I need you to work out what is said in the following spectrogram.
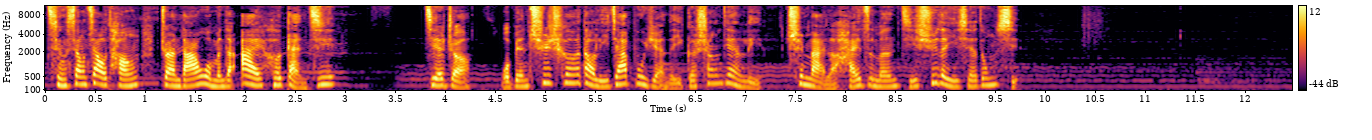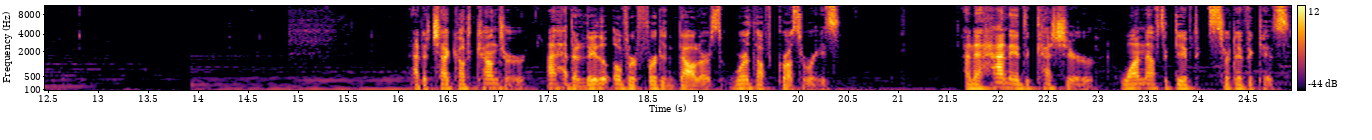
请向教堂转达我们的爱和感激。接着，我便驱车到离家不远的一个商店里，去买了孩子们急需的一些东西。 At the checkout counter, I had a little over $14 worth of groceries. And I handed the cashier one of the gift certificates.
